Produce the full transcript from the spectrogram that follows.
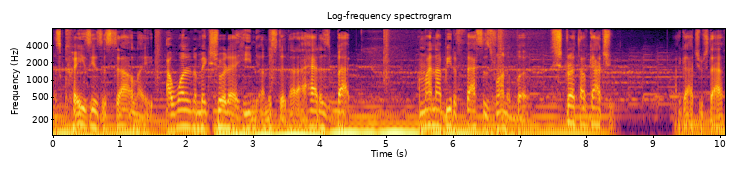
As crazy as it sounds, like I wanted to make sure that he understood that I had his back. I might not be the fastest runner, but strength, I've got you. I got you, staff.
